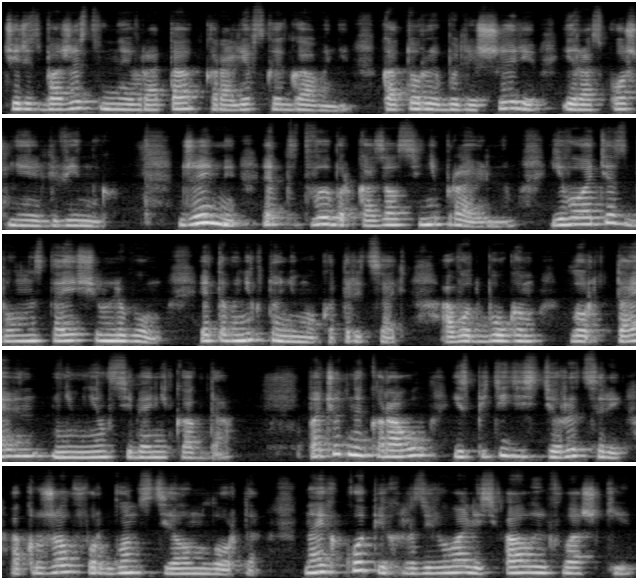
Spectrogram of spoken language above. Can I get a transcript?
через божественные врата Королевской гавани, которые были шире и роскошнее львиных, Джейми этот выбор казался неправильным. Его отец был настоящим львом, этого никто не мог отрицать, а вот богом лорд Тайвин не мнил себя никогда. Почетный караул из 50 рыцарей окружал фургон с телом лорда. На их копьях развивались алые флажки.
